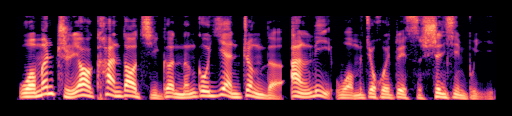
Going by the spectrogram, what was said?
我们只要看到几个能够验证的案例，我们就会对此深信不疑。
